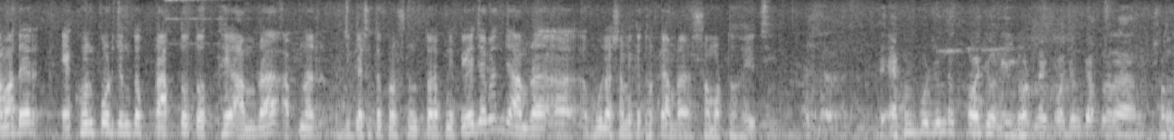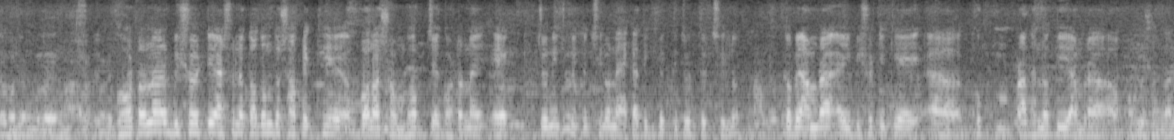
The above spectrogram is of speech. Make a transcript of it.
আমাদের এখন পর্যন্ত প্রাপ্ত তথ্যে আমরা আপনার জিজ্ঞাসিত প্রশ্ন উত্তর আপনি পেয়ে যাবেন যে আমরা মূল আসামিকে ধরতে আমরা সমর্থ হয়েছি। এখন পর্যন্ত কয়জন এই ঘটনায় কয়জনকে আপনারা বলে ঘটনার বিষয়টি আসলে তদন্ত সাপেক্ষে বলা সম্ভব যে ঘটনায় একজনই জড়িত ছিল না একাধিক ব্যক্তি জড়িত ছিল। তবে আমরা এই বিষয়টিকে খুব প্রাধান্য দিয়ে আমরা অনুসন্ধান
